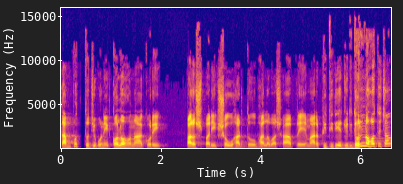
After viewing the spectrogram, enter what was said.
দাম্পত্য জীবনে কলহ না করে পারস্পরিক সৌহার্দ্য, ভালোবাসা, প্রেম আর প্রীতিতে যদি ধন্য হতে চাও,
